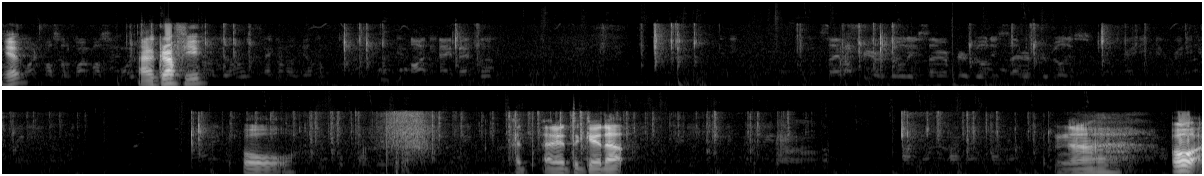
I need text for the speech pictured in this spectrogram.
Yep. I'll grab you. Oh. I, I need to get up. Nah. Oh,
